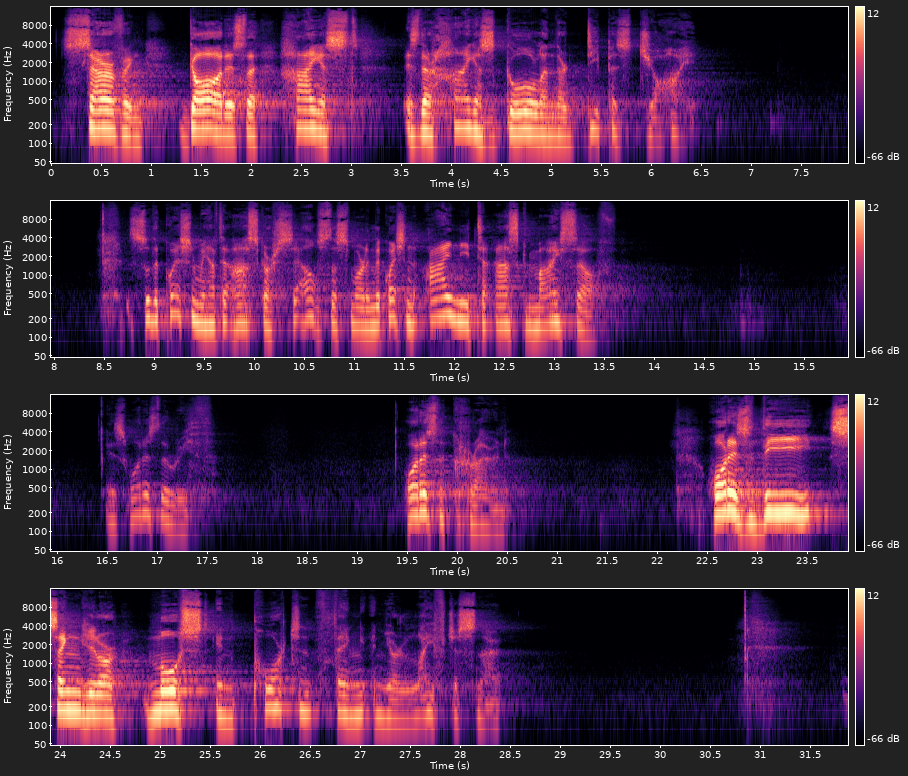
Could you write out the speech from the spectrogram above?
serving God is the highest, is their highest goal and their deepest joy. So, the question we have to ask ourselves this morning, the question I need to ask myself, is what is the wreath? What is the crown? What is the singular, most important thing in your life just now?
